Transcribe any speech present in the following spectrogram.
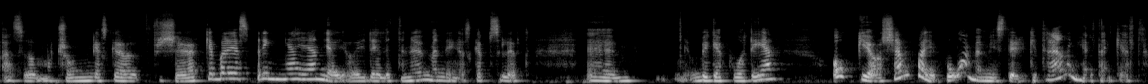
alltså motion. Jag ska försöka börja springa igen. Jag gör ju det lite nu men jag ska absolut eh, bygga på det. Och jag kämpar ju på med min styrketräning helt enkelt.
